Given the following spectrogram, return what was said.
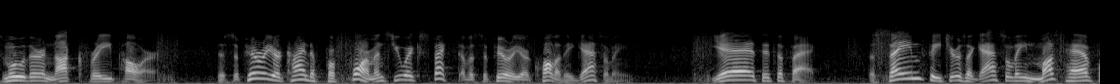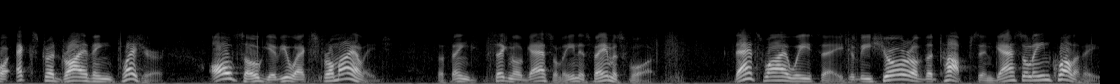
smoother, knock free power. The superior kind of performance you expect of a superior quality gasoline. Yes, it's a fact. The same features a gasoline must have for extra driving pleasure also give you extra mileage, the thing signal gasoline is famous for. That's why we say to be sure of the tops in gasoline quality,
